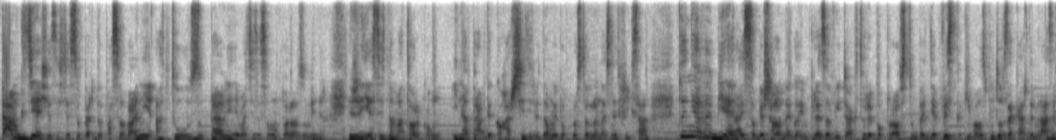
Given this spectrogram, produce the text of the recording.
tam gdzieś jesteście super dopasowani, a tu zupełnie nie macie ze sobą porozumienia. Jeżeli jesteś domatorką i naprawdę kochasz siedzieć w domu i po prostu oglądać Netflixa, to nie wybieraj sobie szalonego imprezowicza, który po prostu będzie wyskakiwał z butów za każdym razem,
